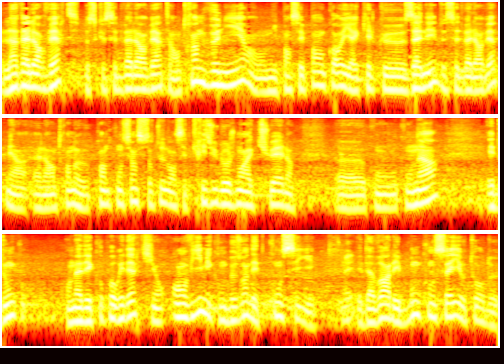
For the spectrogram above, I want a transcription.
la valeur verte, parce que cette valeur verte est en train de venir. On n'y pensait pas encore il y a quelques années de cette valeur verte, mais elle est en train de prendre conscience, surtout dans cette crise du logement actuelle qu'on a. Et donc, on a des copropriétaires qui ont envie mais qui ont besoin d'être conseillés et d'avoir les bons conseils autour d'eux.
